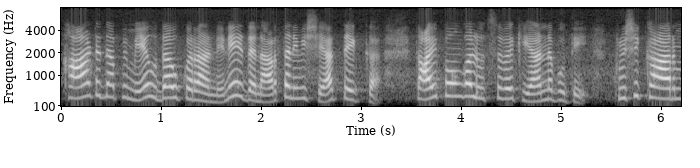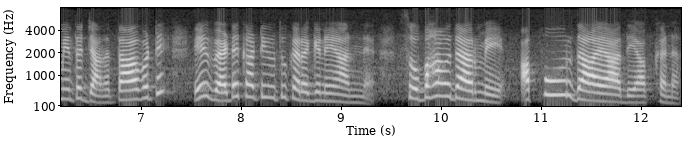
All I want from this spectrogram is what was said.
කාටද අපි මේ උදව් කරන්නේ නේද? නර්තන විෂයත් එක්ක. තයි පොංගල් උත්සව කියන්න පුතේ. කෘෂිකාර්මික ජනතාවට ඒ වැඩ කටයුතු කරගෙන යන්න. ස්වභාව ධර්මයේ අපූර්ව දායාදයක් කරන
